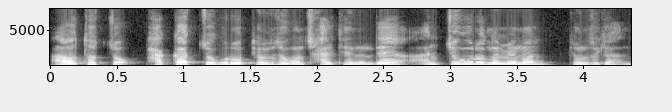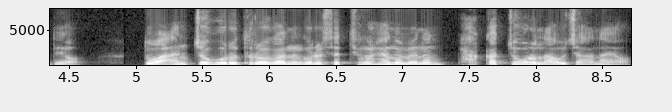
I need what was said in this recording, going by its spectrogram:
아우터 쪽, 바깥쪽으로 변속은 잘 되는데 안쪽으로 넣으면은 변속이 안 돼요. 또 안쪽으로 들어가는 거를 세팅을 해 놓으면은 바깥쪽으로 나오지 않아요.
